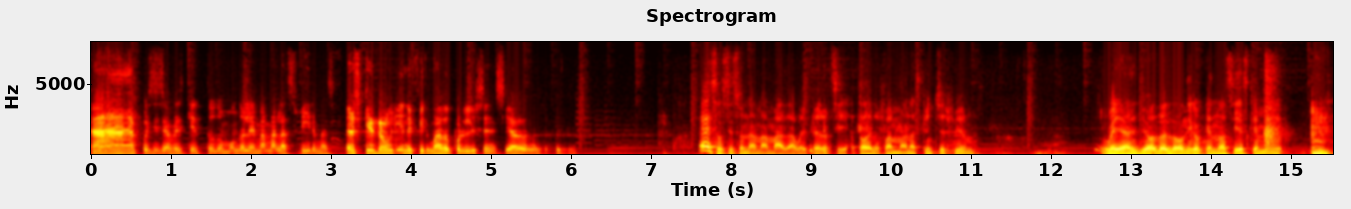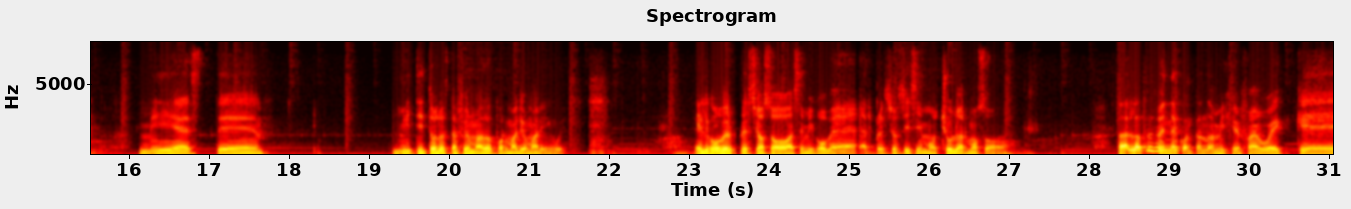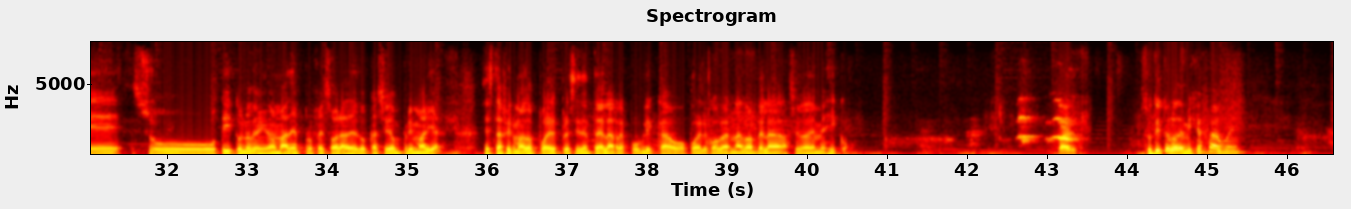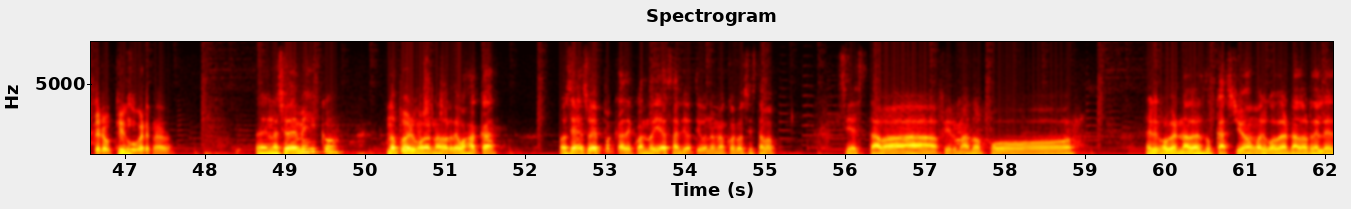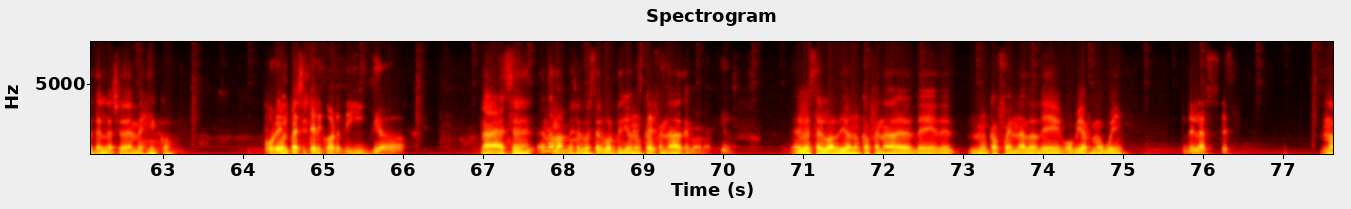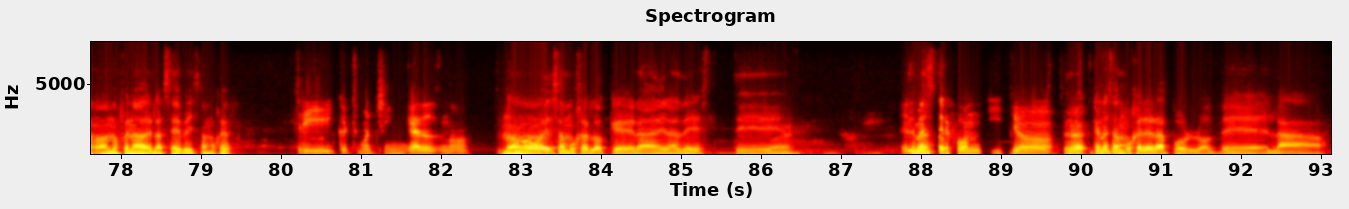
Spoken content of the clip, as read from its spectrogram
Ah, pues sí sabes que todo el mundo le mama las firmas. Es que no viene firmado por el licenciado, no sé qué. Eso sí es una mamada, güey, pero sí, a todos le forman las pinches firmas. Güey, yo lo único que no sí es que mi, mi, este, mi título está firmado por Mario Marín, güey. El gober precioso, ese mi gober, preciosísimo, chulo, hermoso. La otra vez venía contando a mi jefa, güey, que su título de mi mamá de profesora de educación primaria está firmado por el presidente de la República o por el gobernador de la Ciudad de México. ¿Cuál? Su título de mi jefa, güey. ¿Pero qué gobernador? En la Ciudad de México. No por el gobernador de Oaxaca. O sea, en su época de cuando ella salió, tío, no me acuerdo si estaba si estaba firmado por el gobernador de Educación o el gobernador de, la Ciudad de México. Por el Bester Gordillo. Nah, ese, no mames, el Bester Gordillo nunca fue nada de El Bester Gordillo nunca fue nada de, nunca fue nada de gobierno, güey. De la No, no fue nada de la CB esa mujer. Sí, como chingados, ¿no? No, esa mujer lo que era era de este, el Master Fondillo. Pero que no esa mujer era por lo de la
